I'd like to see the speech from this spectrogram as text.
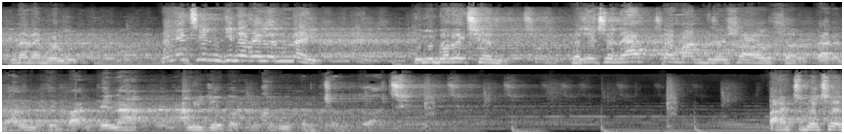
আপনারা বলুন। বলেছেন কিনা বলেন নাই? তিনি বলেছেন বলেছেন, একটা সরকার ভাঙতে পারবে না। আমি যতক্ষণ পর্যন্ত আছি। পাঁচ বছর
